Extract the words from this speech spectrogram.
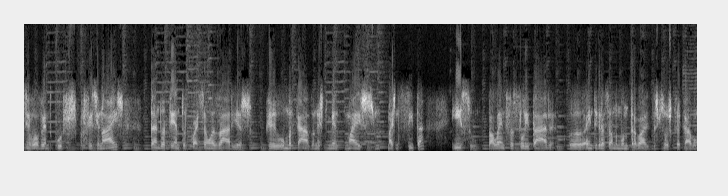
desenvolvendo cursos profissionais, estando atento a quais são as áreas que o mercado neste momento mais, mais necessita. Isso, para além de facilitar uh, a integração no mundo do trabalho das pessoas que acabam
